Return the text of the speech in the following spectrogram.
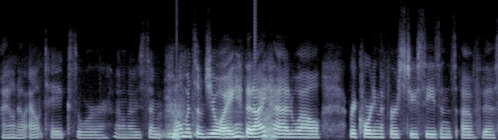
I don't know, outtakes or I don't know, some moments of joy that I Right. had while recording the first two seasons of this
